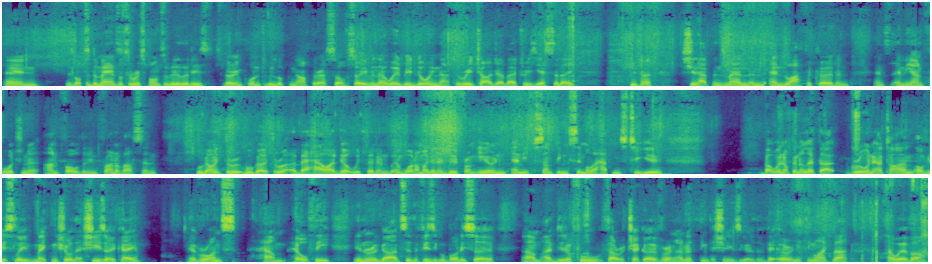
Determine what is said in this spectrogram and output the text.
and there's lots of demands, lots of responsibilities. It's very important to be looking after ourselves. So even though we've been doing that to recharge our batteries, yesterday, you know, shit happens, man, and, and life occurred and, and, and the unfortunate unfolded in front of us. And we're going through, we'll go through about how I dealt with it and, and what am I going to do from here and, and if something similar happens to you. But we're not going to let that ruin our time. Obviously, making sure that she's okay. Everyone's um, healthy in regards to the physical body. So um, I did a full thorough check over, and I don't think that she needs to go to the vet or anything like that. However,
